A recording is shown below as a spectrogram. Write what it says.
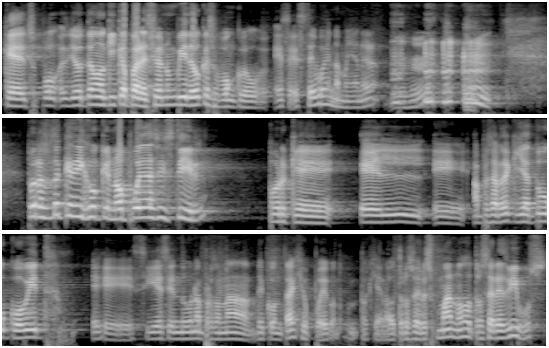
que supongo, yo tengo aquí que apareció en un video que supongo que es este, güey, en la mañanera. Pero resulta que dijo que no puede asistir porque él, eh, a pesar de que ya tuvo COVID, eh, sigue siendo una persona de contagio, puede contagiar a otros seres humanos, otros seres vivos.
